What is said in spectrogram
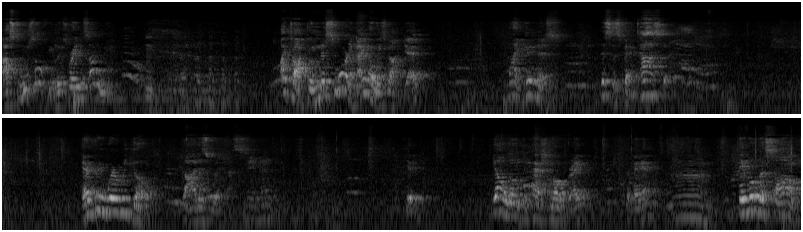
ask him yourself. He lives right inside me. I talked to him this morning. I know he's not dead. My goodness, this is fantastic. Everywhere we go, God is with us. Amen. Y'all know Depeche Mode, right? The band? They wrote a song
